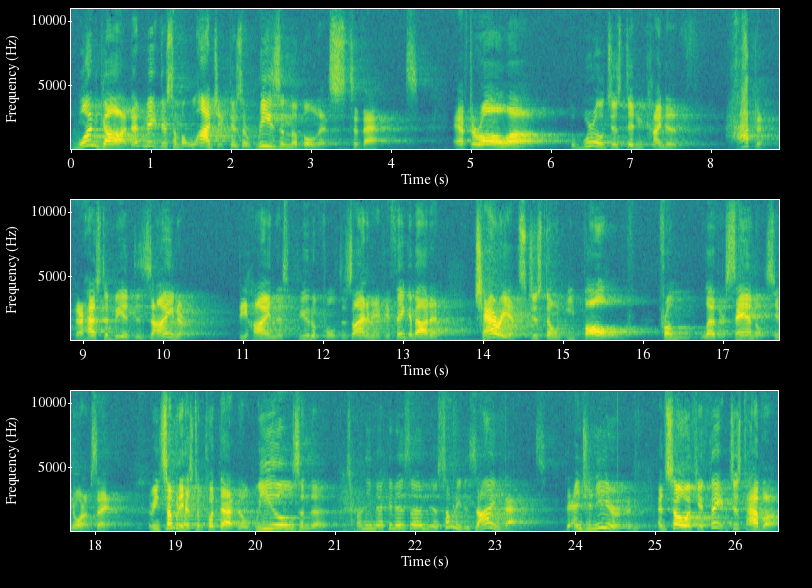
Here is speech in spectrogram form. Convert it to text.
one God, that make, there's some logic, there's a reasonableness to that. After all, uh, the world just didn't kind of happen. There has to be a designer behind this beautiful design. I mean, if you think about it, chariots just don't evolve from leather sandals. You know what I'm saying? I mean, somebody has to put that, the wheels and the turning mechanism, you know, somebody designed that, the engineer. And, and so if you think, just have a,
